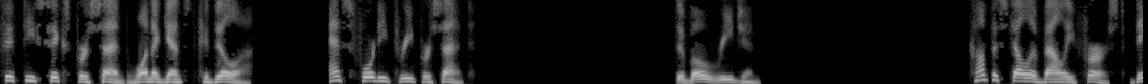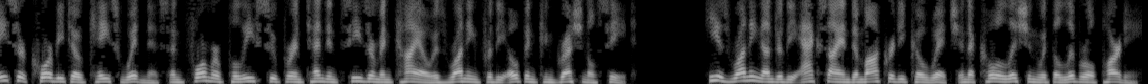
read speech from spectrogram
56% won against Codilla. S 43%. Davao Region Compostela Valley First, Dacer Corbito case witness and former police superintendent Cesar Mancao is running for the open congressional seat. He is running under the Aksyon Demokratiko which in a coalition with the Liberal Party.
